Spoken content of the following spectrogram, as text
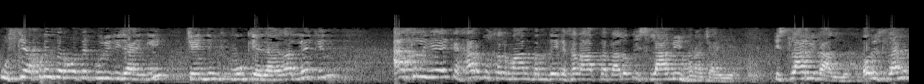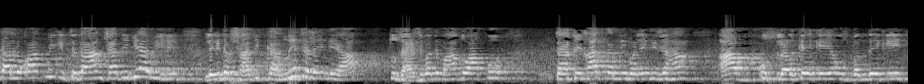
اس کی اپنی ضرورتیں پوری کی جائیں گی چینجنگ وہ کیا جائے گا۔ لیکن اصل یہ ہے کہ ہر مسلمان بندے کے ساتھ آپ کا تعلق اسلامی ہونا چاہیے، اسلامی تعلق۔ اور اسلامی تعلقات میں ابتدان شادی بیاہ بھی ہے، لیکن جب شادی کرنے چلیں گے آپ، تو ظاہر سی بات ہے وہاں تو آپ کو تحقیقات کرنی پڑے گی، جہاں آپ اس لڑکے کے یا اس بندے کی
